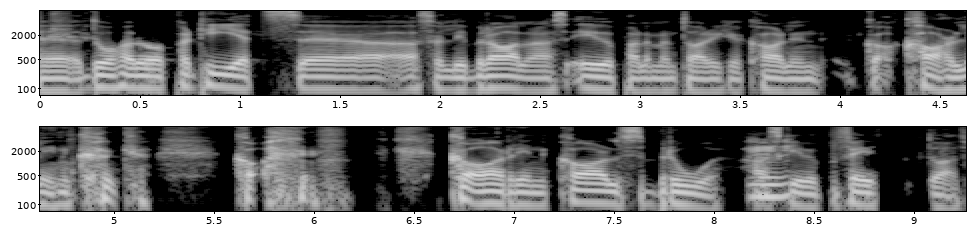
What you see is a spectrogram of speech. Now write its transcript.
eh, då har då partiets, eh, alltså Liberalernas EU-parlamentariker Karlin, Karlin, Karin Karlsbro har mm. skrivit på Facebook då att,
